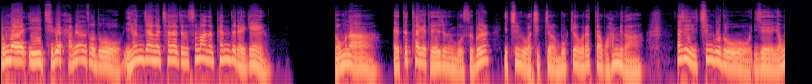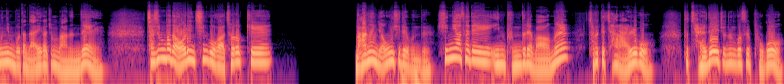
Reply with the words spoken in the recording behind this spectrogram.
정말 이 집에 가면서도 이 현장을 찾아준 수많은 팬들에게 너무나 애틋하게 대해주는 모습을 이 친구가 직접 목격을 했다고 합니다. 사실 이 친구도 이제 영우님보다 나이가 좀 많은데 자신보다 어린 친구가 저렇게 많은 영웅시대 분들, 시니어 세대인 분들의 마음을 저렇게 잘 알고 또 잘 대해주는 것을 보고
